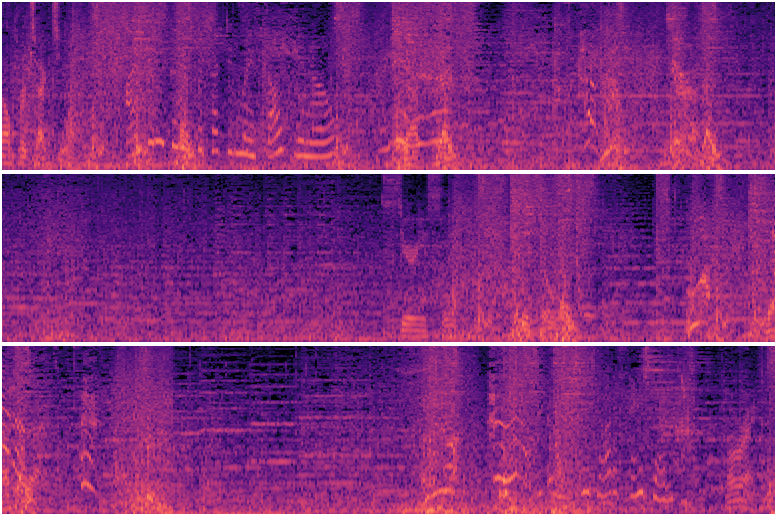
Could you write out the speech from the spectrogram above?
I'll protect you. I'm pretty good at protecting myself, you know. Seriously, it's over. That's that. We gotta save them. All right.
